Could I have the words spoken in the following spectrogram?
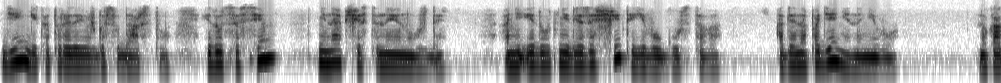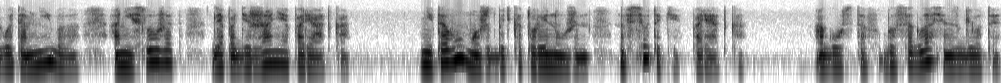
Деньги, которые даешь государству, идут совсем не на общественные нужды. Они идут не для защиты его Густава, а для нападения на него – но как бы там ни было, они служат для поддержания порядка. Не того, может быть, который нужен, но все-таки порядка. А Густав был согласен с Гёте,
